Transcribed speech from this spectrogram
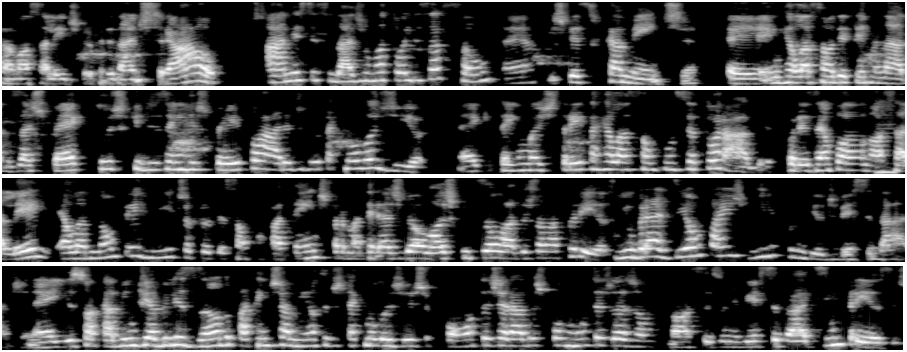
da nossa lei de propriedade industrial, há necessidade de uma atualização, né, especificamente é, em relação a determinados aspectos que dizem respeito à área de biotecnologia. né, que tem uma estreita relação com o setor agro. Por exemplo, a nossa lei, ela não permite a proteção por patente para materiais biológicos isolados da natureza. E o Brasil é um país rico em biodiversidade, né, e isso acaba inviabilizando o patenteamento de tecnologias de ponta geradas por muitas das nossas universidades e empresas,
